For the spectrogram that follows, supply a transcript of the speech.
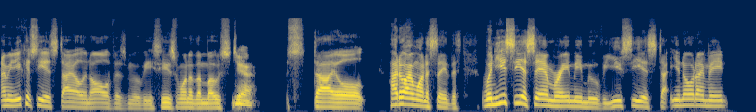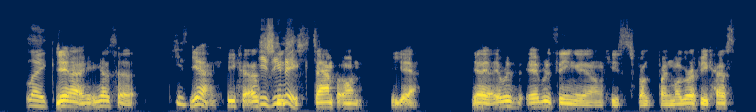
I mean you can see his style in all of his movies. He's one of the most yeah style how do I want to say this? When you see a Sam Raimi movie, you see his style. You know what I mean? Like yeah, he has a he's yeah he has he's unique. stamp on yeah. Yeah every, everything on his filmography has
